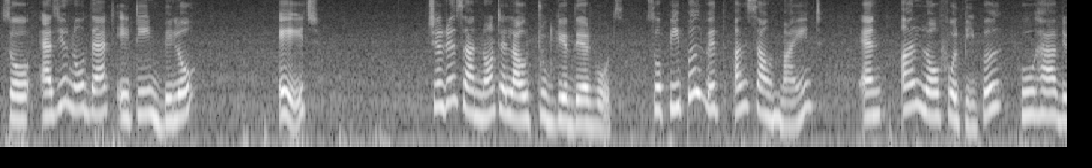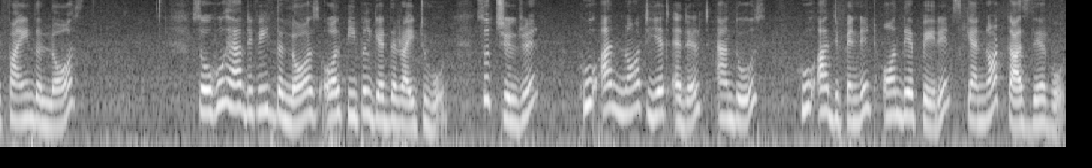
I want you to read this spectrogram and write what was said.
so as you know that 18 below age children are not allowed to give their votes so, people with unsound mind and unlawful people who have defined the laws. So, who have defeated the laws, all people get the right to vote. So, children who are not yet adult and those who are dependent on their parents cannot cast their vote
